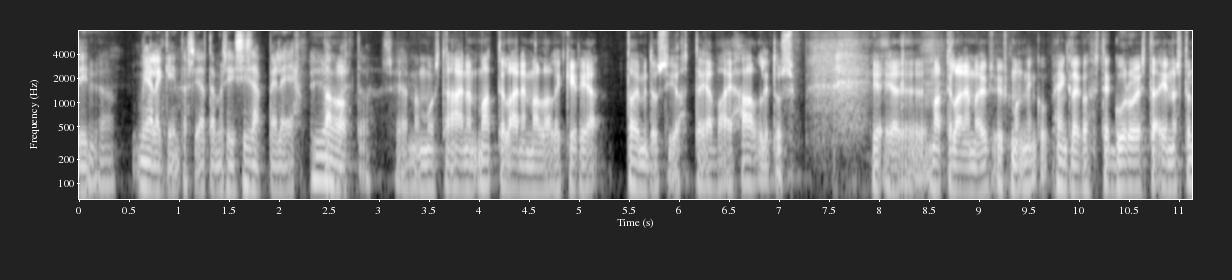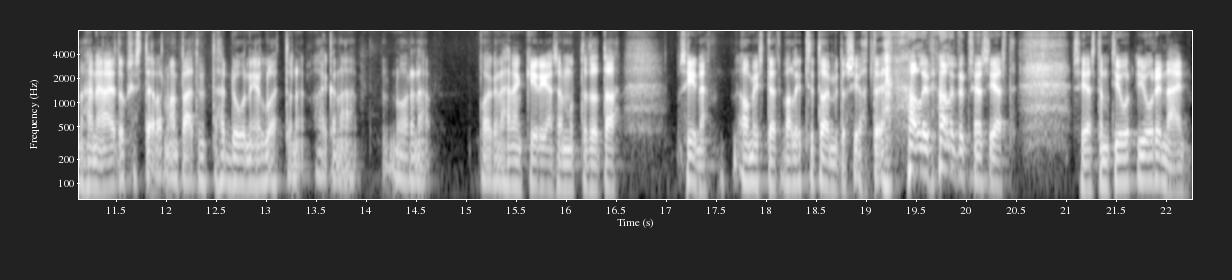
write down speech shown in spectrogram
Niin mielenkiintoisia tämmöisiä sisäpelejä Joo, tapahtuu. Se, mä muistan aina Matti Lainemalla oli kirja toimitusjohtaja vai hallitus. Ja, ja Matti Lainemaa yksi, yksi mun niin henkilökohtaisista guruista innostunut hänen ajatuksista ja varmaan päätynyt tähän duuniin luettuna aikana nuorena poikana hänen kirjansa, mutta tota, siinä omistajat valitsi toimitusjohtajan hallituksen sijasta, sijasta mutta juuri, juuri näin.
